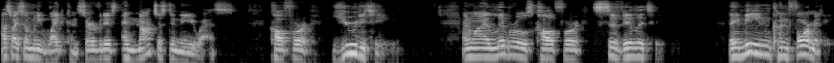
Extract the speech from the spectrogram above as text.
That's why so many white conservatives, and not just in the US, call for unity, and why liberals call for civility. They mean conformity.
